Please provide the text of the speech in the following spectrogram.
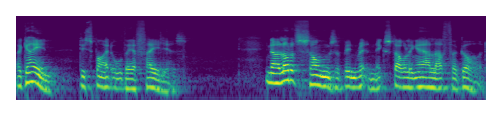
again, despite all their failures. You know, a lot of songs have been written extolling our love for God.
